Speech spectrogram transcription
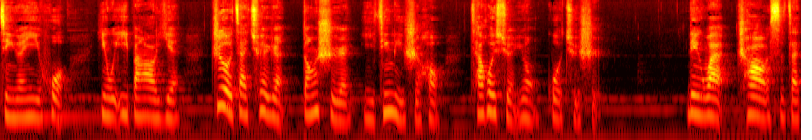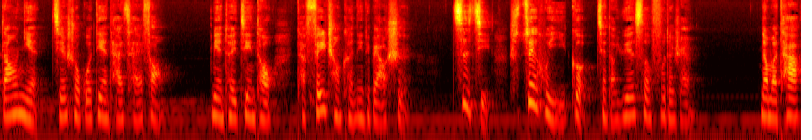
警员疑惑，因为一般而言，只有在确认当事人已经离世后，才会选用过去式。另外，查尔斯在当年接受过电台采访，面对镜头，他非常肯定地表示，自己是最后一个见到约瑟夫的人。那么，他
